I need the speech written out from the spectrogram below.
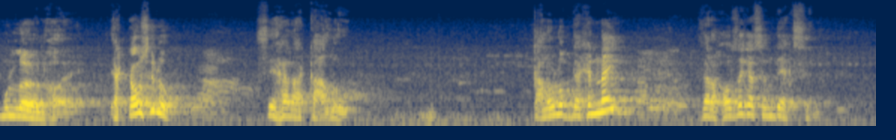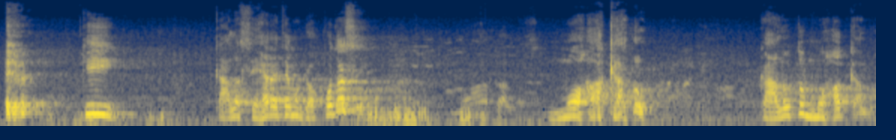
মূল্যায়ন হয়, একটাও ছিল। চেহারা কালো। কালো লোক দেখেন নাই? যারা হজে গেছেন দেখছেন। কি? কালো চেহারায় তেমন ডকপদ আছে? মহাকালো। কালো তো মহাকালো।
